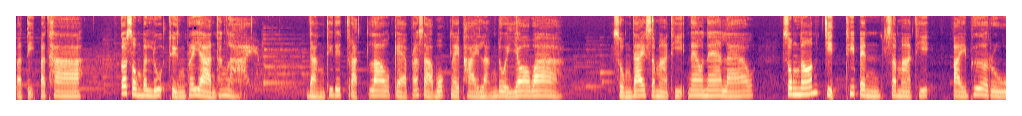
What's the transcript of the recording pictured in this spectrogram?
ปฏิปทา ก็ทรงบรรลุถึงพระญาณทั้งหลาย ดังที่ได้ตรัสเล่าแก่พระสาวกในภายหลังโดยย่อว่า ทรงได้สมาธิแน่วแน่แล้ว ทรงน้อมจิตที่เป็นสมาธิไปเพื่อรู้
